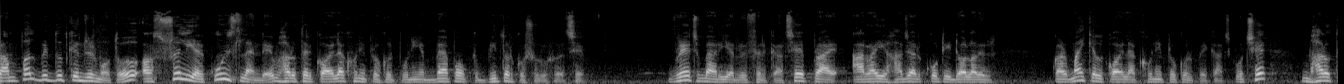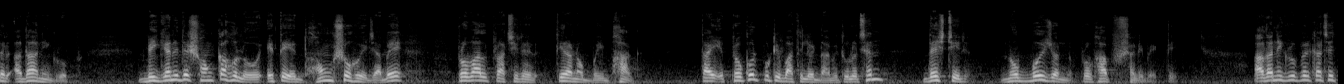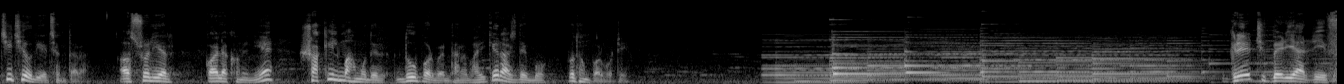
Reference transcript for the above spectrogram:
রামপাল বিদ্যুৎ কেন্দ্রের মতো অস্ট্রেলিয়ার কুইন্সল্যান্ডে ভারতের কয়লা খনি প্রকল্প নিয়ে ব্যাপক বিতর্ক শুরু হয়েছে। গ্রেট ব্যারিয়ার রিফের কাছে প্রায় আড়াই হাজার কোটি ডলারের কারমাইকেল কয়লা খনি প্রকল্পে কাজ করছে ভারতের আদানি গ্রুপ। বিজ্ঞানীদের শঙ্কা হলো, এতে ধ্বংস হয়ে যাবে প্রবাল প্রাচীরের তিরানব্বই ভাগ। তাই প্রকল্পটি বাতিলের দাবি তুলেছেন দেশটির নব্বই জন প্রভাবশালী ব্যক্তি। আদানি গ্রুপের কাছে চিঠিও দিয়েছেন তারা। অস্ট্রেলিয়ার কয়লা খনি নিয়ে শাকিল মাহমুদের দু পর্বের ধারাবাহিকের আজ দেখব প্রথম পর্বটি। Great barrier reef.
